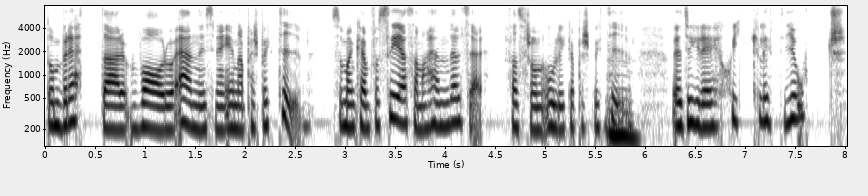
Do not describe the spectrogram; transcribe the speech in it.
de berättar var och en i sina egna perspektiv. Så man kan få se samma händelser fast från olika perspektiv. Mm. Och jag tycker det är skickligt gjort.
